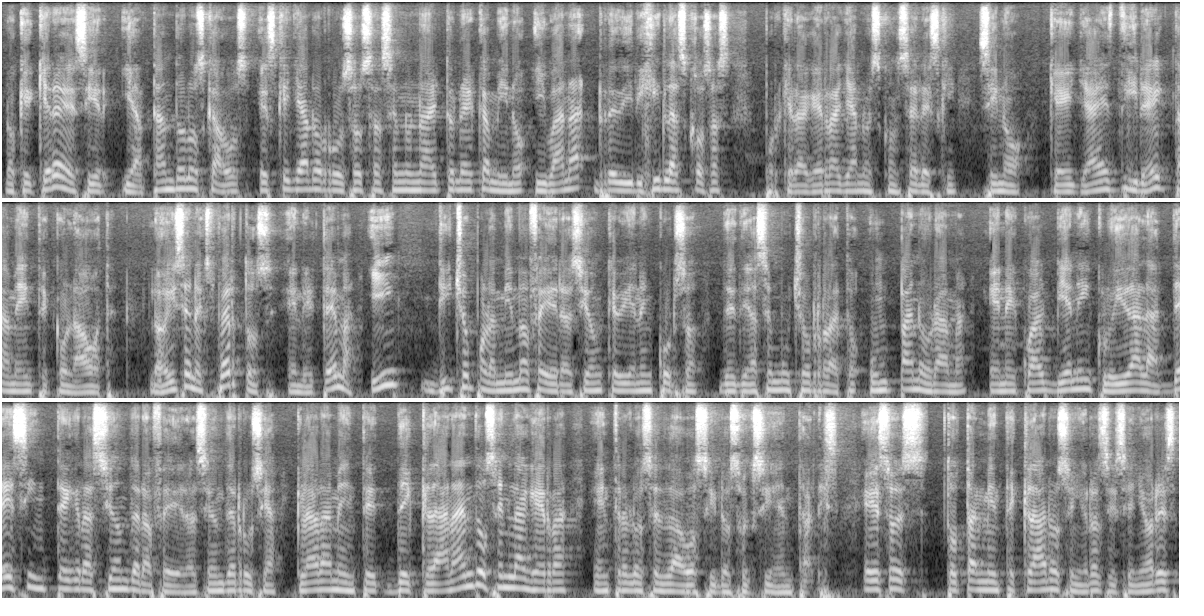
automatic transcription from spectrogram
Lo que quiere decir, y atando los cabos, es que ya los rusos hacen un alto en el camino y van a redirigir las cosas porque la guerra ya no es con Zelensky, sino que ya es directamente con la OTAN. Lo dicen expertos en el tema y dicho por la misma federación que viene en curso desde hace mucho rato un panorama en el cual viene incluida la desintegración de la Federación de Rusia, claramente declarándose en la guerra entre los eslavos y los occidentales. Eso es totalmente claro, señoras y señores.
